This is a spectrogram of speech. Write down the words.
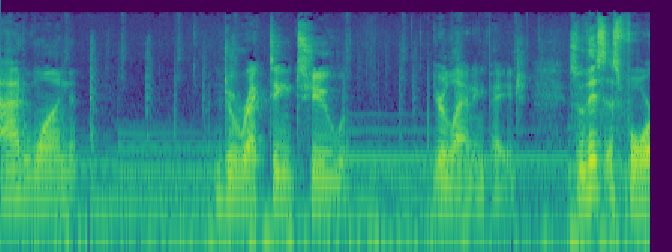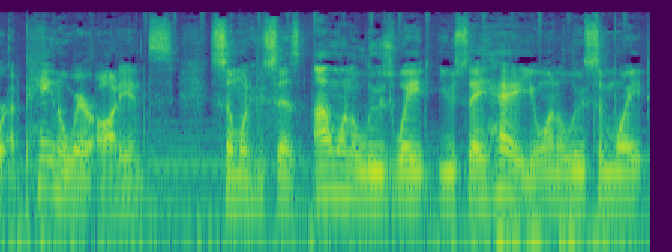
ad one directing to your landing page. So, this is for a pain aware audience someone who says, I want to lose weight, you say, hey, you want to lose some weight?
